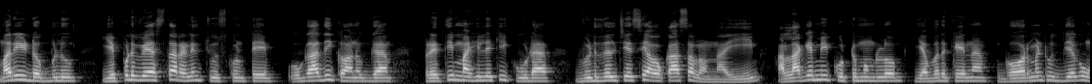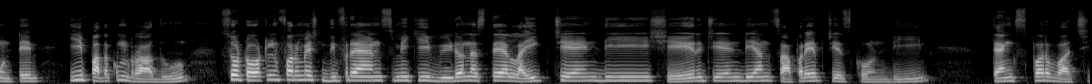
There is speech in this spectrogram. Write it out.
మరి ఈ డబ్బులు ఎప్పుడు వేస్తారనేది చూసుకుంటే ఉగాది కానుగ్గా ప్రతి మహిళకి కూడా విడుదల చేసే అవకాశాలు ఉన్నాయి అలాగే మీ కుటుంబంలో ఎవరికైనా గవర్నమెంట్ ఉద్యోగం ఉంటే ఈ పథకం రాదు. సో టోటల్ ఇన్ఫర్మేషన్ డిఫరెన్స్ మీకు ఈ వీడియో నచ్చితే లైక్ చేయండి షేర్ చేయండి అండ్ సబ్స్క్రైబ్ చేసుకోండి. Thanks for watching.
